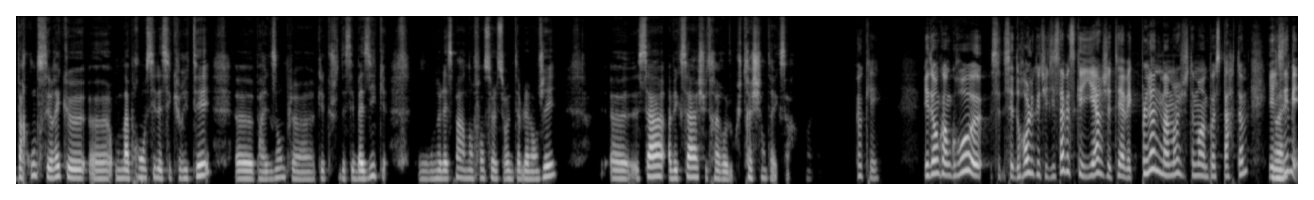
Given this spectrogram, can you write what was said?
par contre, c'est vrai que on apprend aussi la sécurité. par exemple, quelque chose d'assez basique, on ne laisse pas un enfant seul sur une table à manger. ça, avec ça, je suis très relou, je suis très chiante avec ça. Ok. Et donc, en gros, c'est drôle que tu dis ça parce que hier, j'étais avec plein de mamans justement en postpartum et elles disaient, mais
